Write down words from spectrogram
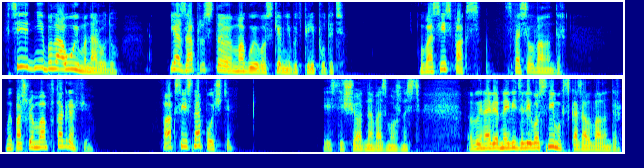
В те дни была уйма народу. Я запросто могу его с кем-нибудь перепутать. — У вас есть факс? — спросил Валандер. — Мы пошлем вам фотографию. Факс есть на почте. Есть еще одна возможность. Вы, наверное, видели его снимок, — сказал Валандер.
